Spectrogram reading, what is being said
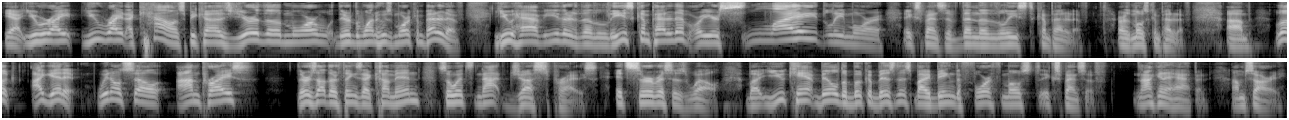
Yeah, you write you write accounts because you're the more they're the one who's more competitive. You have either the least competitive or you're slightly more expensive than the least competitive or the most competitive. Um, look, I get it. We don't sell on price. There's other things that come in. So it's not just price, it's service as well. But you can't build a book of business by being the fourth most expensive. Not going to happen. I'm sorry.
